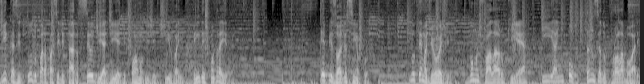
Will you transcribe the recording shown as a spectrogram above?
dicas e tudo para facilitar o seu dia a dia de forma objetiva e bem descontraída. Episódio 5. No tema de hoje, vamos falar o que é e a importância do Prolabore.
